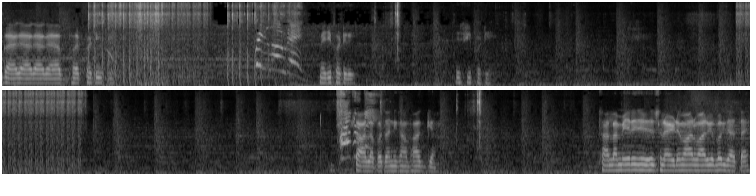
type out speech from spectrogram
गया गया गया फट, फटी मेरी फट गई इसकी फटी साला पता नहीं कहाँ भाग गया। साला मेरे जैसे स्लाइड मार मार के भाग जाता है।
